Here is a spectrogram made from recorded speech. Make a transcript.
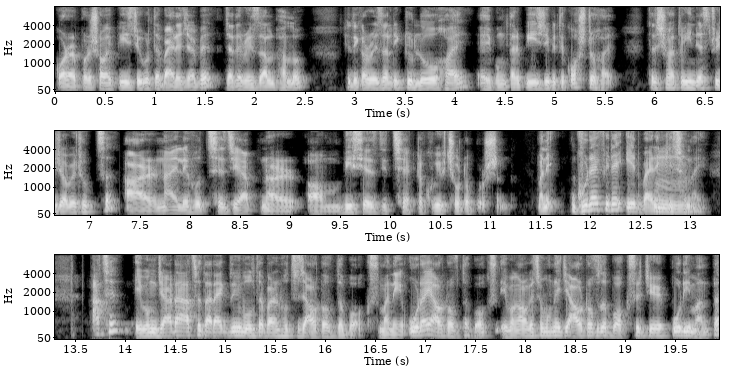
করার পরে সবাই পিএইচডি করতে বাইরে যাবে যাদের রেজাল্ট ভালো। যদি কারও রেজাল্ট একটু লো হয় এবং তার পিএইচডি পেতে কষ্ট হয় তাহলে সে হয়তো ইন্ডাস্ট্রি জবে ঢুকছে। আর নাইলে হচ্ছে যে আপনার বিসিএস দিচ্ছে একটা খুবই ছোট পোর্শন মানে ঘুরে ফিরে এর বাইরে কিছু নাই। আছে এবং যারা আছে তারা একদমই বলতে পারেন হচ্ছে যে আউট অফ দ্য বক্স মানে ওরাই আউট অফ দ্য বক্স এবং আমার কাছে মনে হয় যে আউট অফ দ্য বক্সের যে পরিমাণটা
